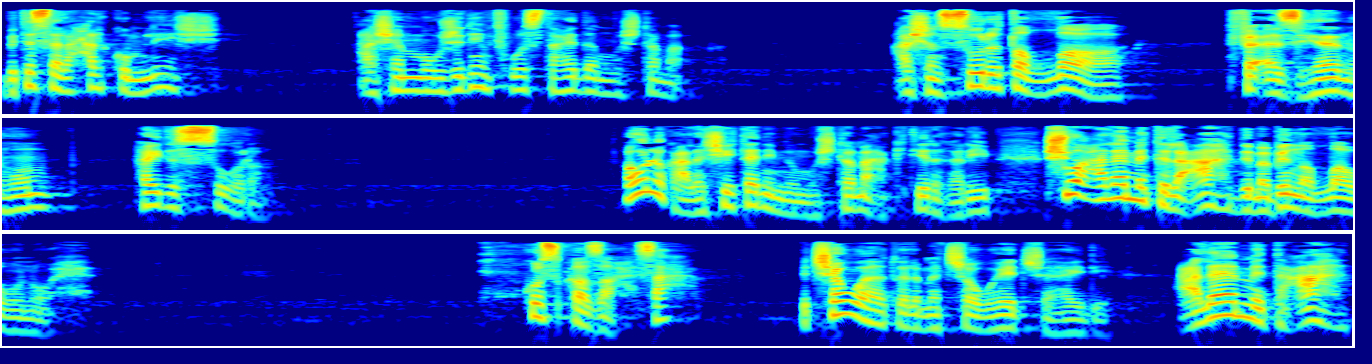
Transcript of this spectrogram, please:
بتسأل حالكم ليش؟ عشان موجودين في وسط هذا المجتمع. عشان صورة الله في أذهانهم هيدي الصورة. أقول لك على شيء تاني من المجتمع كتير غريب. شو علامة العهد ما بين الله ونوح؟ كوس قزح صح؟ اتشوهت ولا ما تشوهتش هيدي؟ علامة عهد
